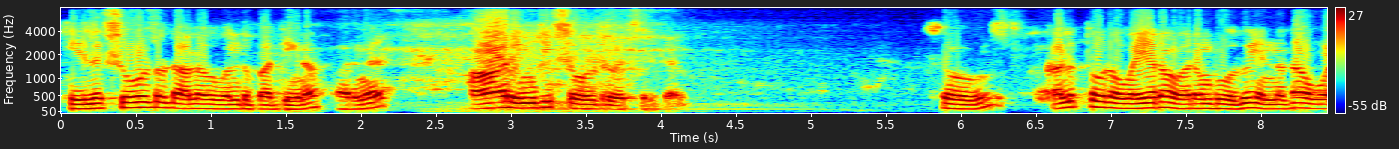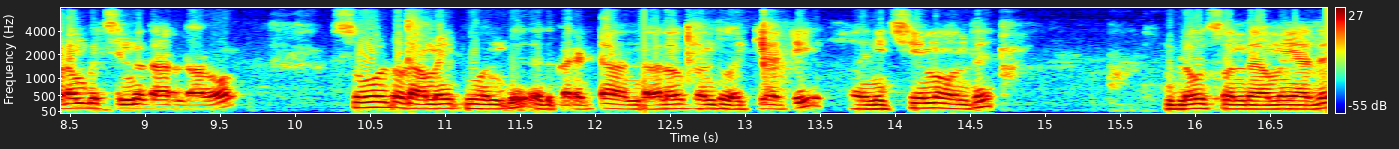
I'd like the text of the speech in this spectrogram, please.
இதில் ஷோல்டரோட அளவு வந்து பார்த்தீங்கன்னா பாருங்கள் ஆறு இன்ச்சு ஷோல்டர் வச்சுருக்காரு. ஸோ கழுத்தோட உயரம் வரும்போது என்னதான் உடம்பு சின்னதாக இருந்தாலும் ஷோல்டரோட அமைப்பு வந்து அது கரெக்டாக அந்த அளவுக்கு வந்து வைக்காட்டி அது நிச்சயமாக வந்து ப்ளவுஸ் வந்து அமையாது.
